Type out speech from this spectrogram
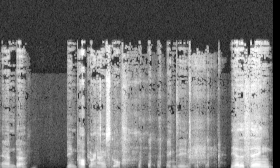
and uh, being popular in high school. Indeed. The other thing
